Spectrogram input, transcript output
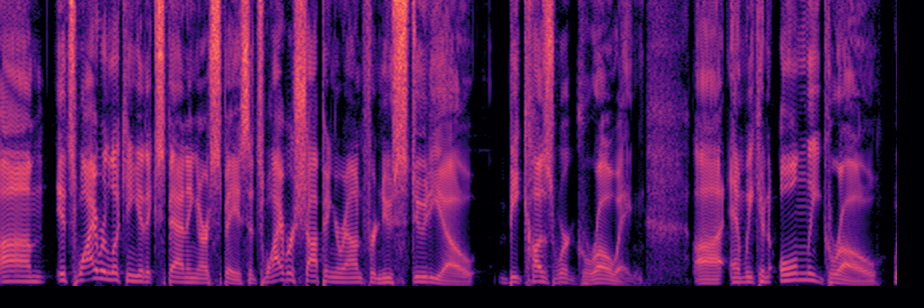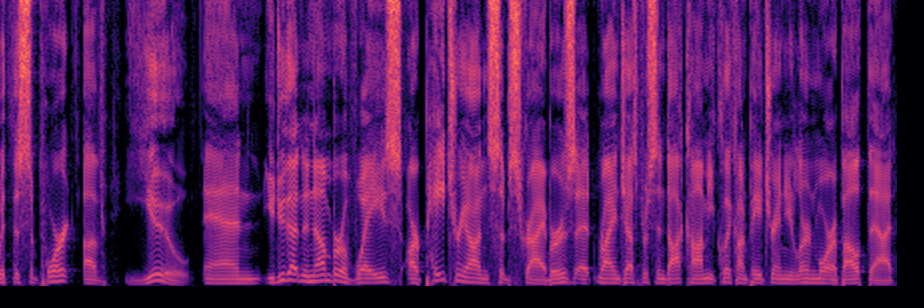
um, it's why we're looking at expanding our space it's why we're shopping around for new studio because we're growing uh, and we can only grow with the support of you. And you do that in a number of ways. Our Patreon subscribers at ryanjespersen.com, you click on Patreon, you learn more about that.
